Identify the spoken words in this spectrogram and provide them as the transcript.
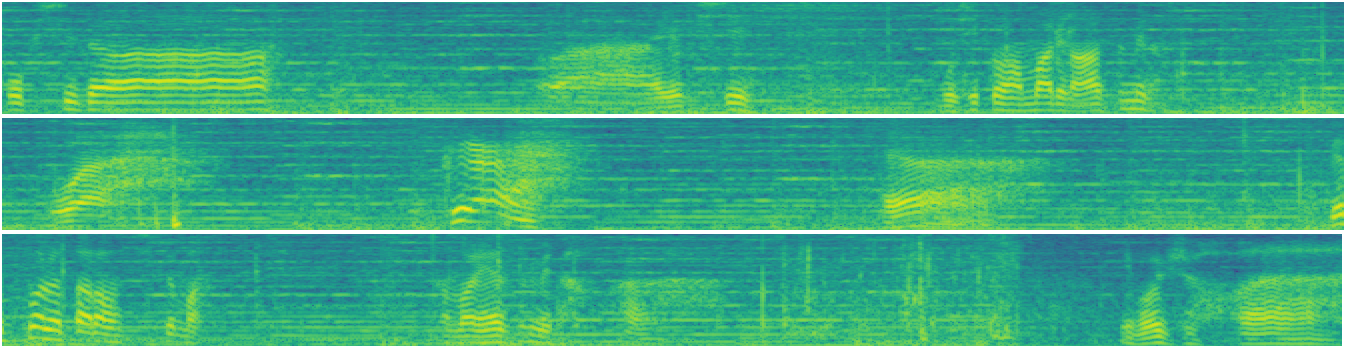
봅시다. 와 역시 무시껏 한 마리 나왔습니다 와 그아 야. 몇 번을 따라서 치더만 한 마리 했습니다. 아. 이 보십시오. 와.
